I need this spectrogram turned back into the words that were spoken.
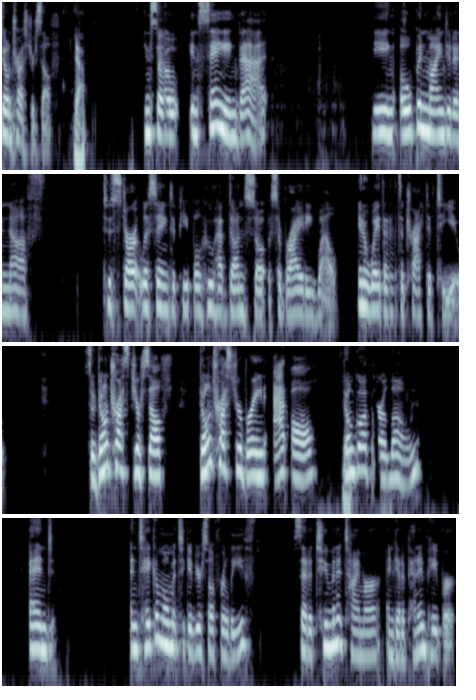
don't trust yourself. Yeah. And so, in saying that, being open minded enough to start listening to people who have done so sobriety well in a way that's attractive to you. So don't trust yourself. Don't trust your brain at all. Don't go up there alone. And and take a moment to give yourself relief. Set a 2-minute timer and get a pen and paper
